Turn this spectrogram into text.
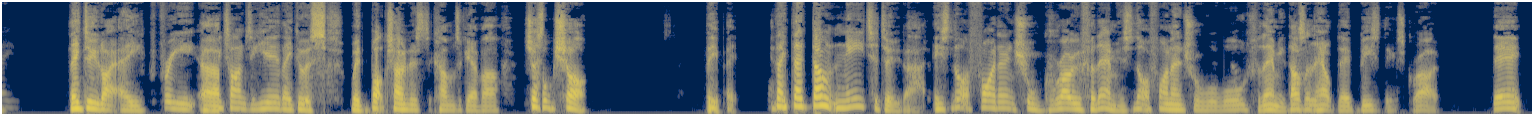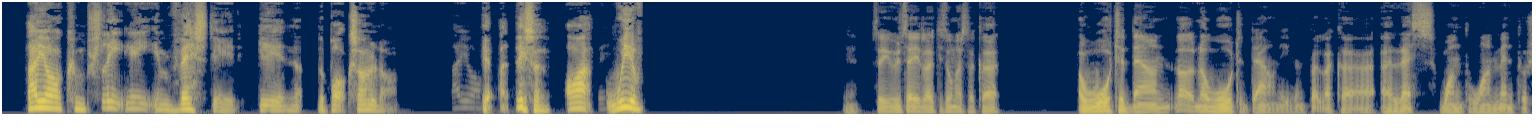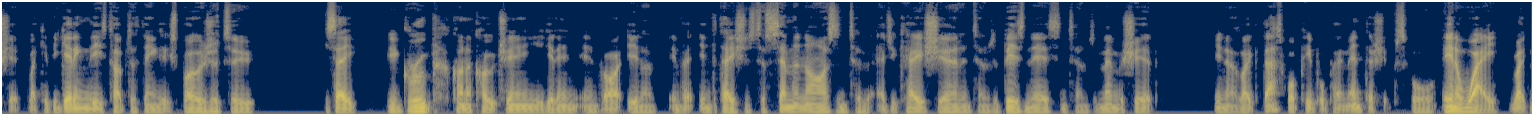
they do like a free, uh, times a year. They do a, with box owners to come together, just shop. They, they, they don't need to do that. It's not a financial grow for them. It's not a financial reward for them. It doesn't help their business grow. They, they are completely invested in the box owner. Yeah, listen, I, we have. Yeah. So you would say like it's almost like a, a watered down, no, no watered down even, but like a, a less one to one mentorship. Like if you're getting these types of things, exposure to, you say your group kind of coaching, you get in, invite, you know, inv- invitations to seminars in terms of education, in terms of business, in terms of membership. You know, like that's what people pay mentorships for in a way, like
